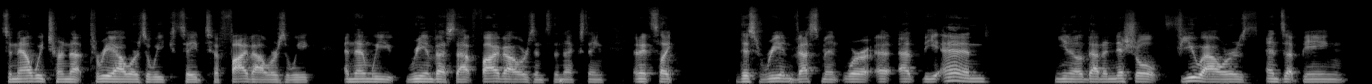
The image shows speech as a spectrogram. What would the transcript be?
So now we turn that three hours a week, say to five hours a week, and then we reinvest that five hours into the next thing. And it's like this reinvestment where at, at the end you know that initial few hours ends up being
